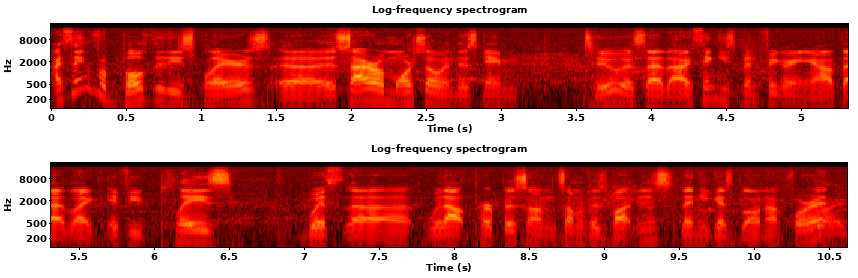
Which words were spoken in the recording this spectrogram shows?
I think for both of these players, uh, Cyro more so in this game too, is that I think he's been figuring out that like if he plays with uh, without purpose on some of his buttons, then he gets blown up for it. Right.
